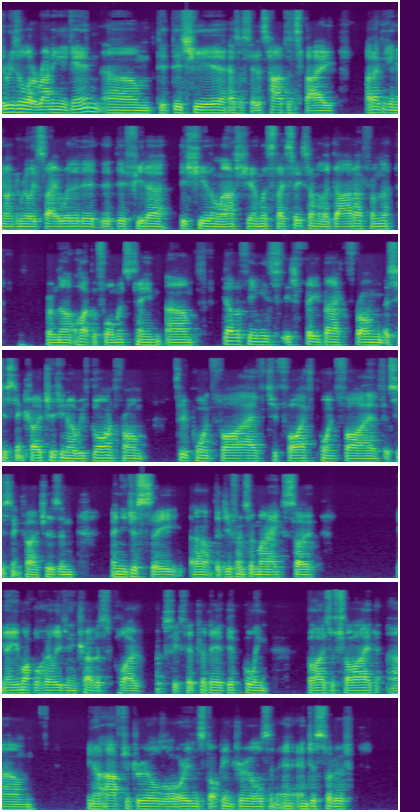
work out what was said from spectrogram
There is a lot of running again. Um, this year, as I said, it's hard to say. I don't think anyone can really say whether they're, they're fitter this year than last year unless they see some of the data from the from the high performance team. Um, the other thing is is feedback from assistant coaches. You know, we've gone from 2.5 to 5.5 assistant coaches, and and you just see uh, the difference it makes. So, you know, your Michael Hurleys and Travis Clokes, etc. They're they're pulling guys aside, um, you know, after drills or, or even stopping drills, and, and, and just sort of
